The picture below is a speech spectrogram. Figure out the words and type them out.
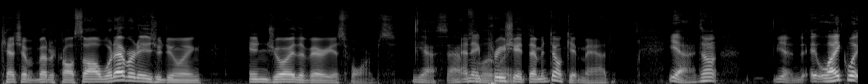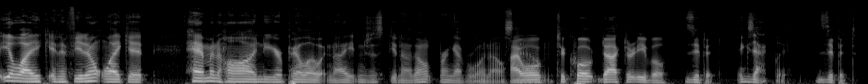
catch up a Better Call Saul. Whatever it is you're doing, enjoy the various forms Yes, absolutely. and appreciate them, and don't get mad. Yeah, don't. Yeah, like what you like, and if you don't like it, ham and haw into your pillow at night, and just you know, don't bring everyone else. I will, to quote Dr. Evil, zip it, exactly. zip it.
